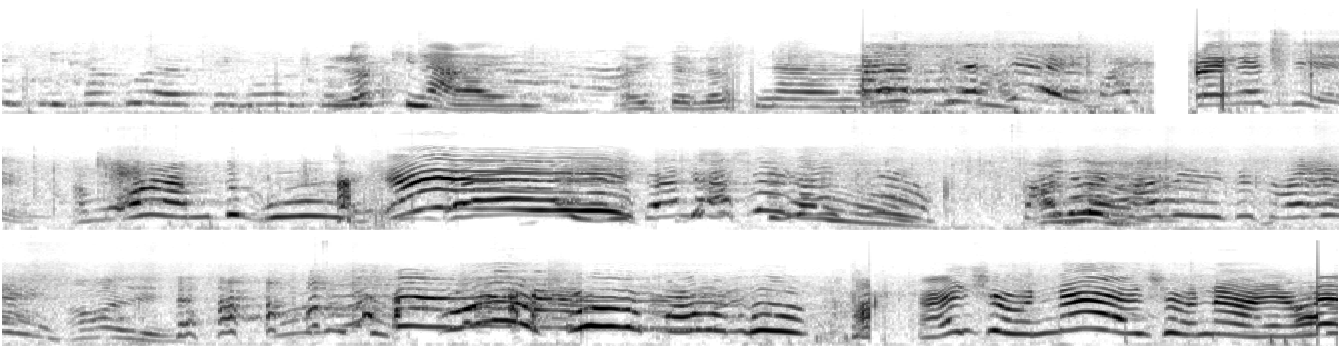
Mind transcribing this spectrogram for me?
এই কি ঠাকুর আছে গো লক্ষ্মী নারায়ণ ওই তো লক্ষ্মী নারায়ণ পড়ে গেছে আমার আমি তো আমাদের আই সোনা সোনা আমার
